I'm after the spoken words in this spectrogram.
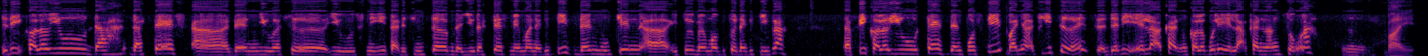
Jadi, kalau you dah dah test, uh, then you rasa you sendiri tak ada simptom dan you dah test memang negatif, then mungkin uh, itu memang betul negatif lah. Tapi kalau you test dan positif, banyak cerita. Eh. Jadi, elakkan. Kalau boleh, elakkan langsung lah. Hmm. Baik.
